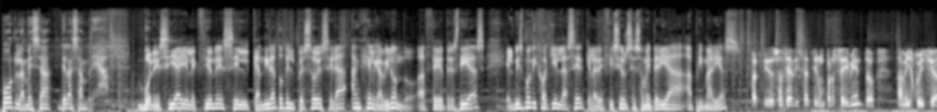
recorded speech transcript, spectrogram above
por la mesa de la Asamblea. Bueno, y si hay elecciones, el candidato del PSOE será Ángel Gabilondo. Hace tres días, él mismo dijo aquí en la SER que la decisión se sometería a primarias. El Partido Socialista tiene un procedimiento, a mi juicio,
